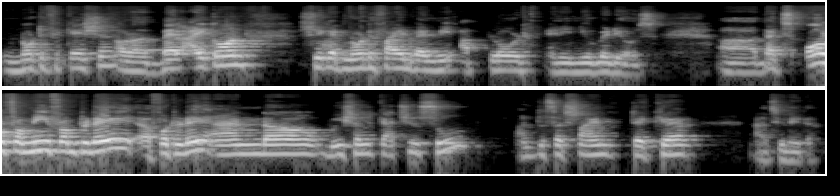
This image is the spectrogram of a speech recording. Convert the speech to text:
notification or a bell icon so you get notified when we upload any new videos. Uh, that's all from me from today uh, for today, and uh, we shall catch you soon. Until such time, take care. I'll see you later.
